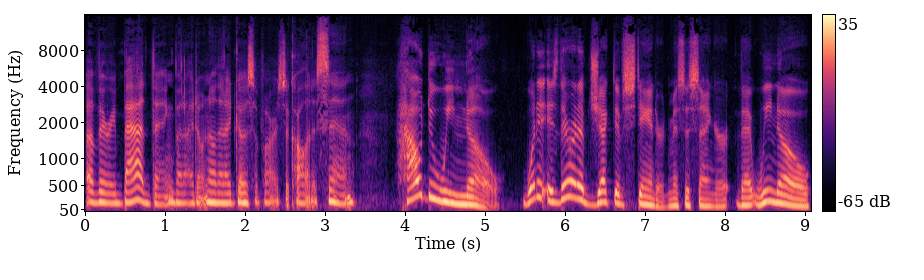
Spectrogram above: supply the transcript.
a very bad thing. But I don't know that I'd go so far as to call it a sin. How do we know? What is is there an objective standard, Mrs. Sanger, that we know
